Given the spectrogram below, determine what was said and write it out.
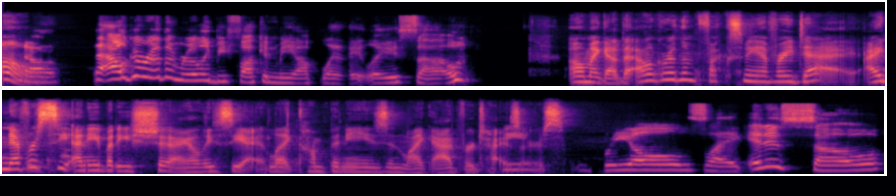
don't know. know. The algorithm really be fucking me up lately, so Oh my God, the algorithm fucks me every day. I never see anybody's shit. I only see like companies and like advertisers. reels, like it is so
